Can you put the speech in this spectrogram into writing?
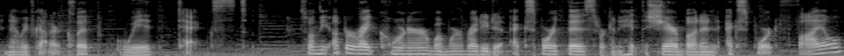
And now we've got our clip with text. So on the upper right corner, when we're ready to export this, we're gonna hit the share button, export file.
